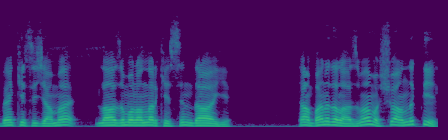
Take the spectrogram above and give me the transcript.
Ben keseceğim ama lazım olanlar kessin daha iyi. Tamam bana da lazım ama şu anlık değil.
